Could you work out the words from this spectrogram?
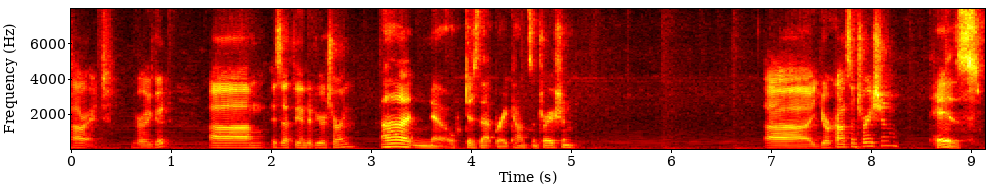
All right. Very good. Um, is that the end of your turn? Uh, no. Does that break concentration? Uh, your concentration? His.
